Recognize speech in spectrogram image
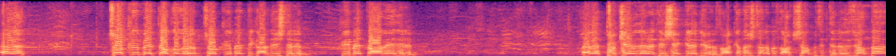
Evet. Çok kıymetli ablalarım, çok kıymetli kardeşlerim, kıymetli ağabeylerim. Evet, Toki evlerine teşekkür ediyoruz. Arkadaşlarımız akşam bizi televizyonda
